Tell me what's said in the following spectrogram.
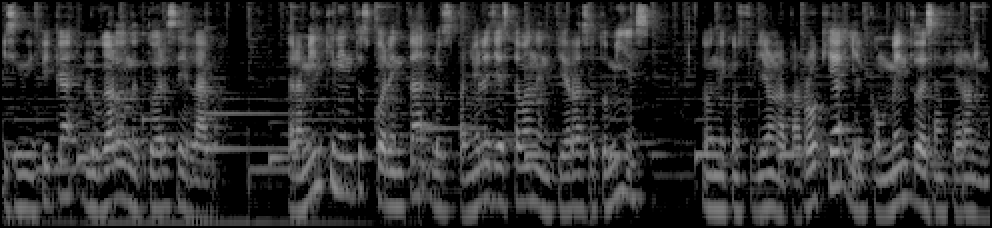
y significa lugar donde tuerce el agua. Para 1540 los españoles ya estaban en tierras otomíes donde construyeron la parroquia y el convento de San Jerónimo.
